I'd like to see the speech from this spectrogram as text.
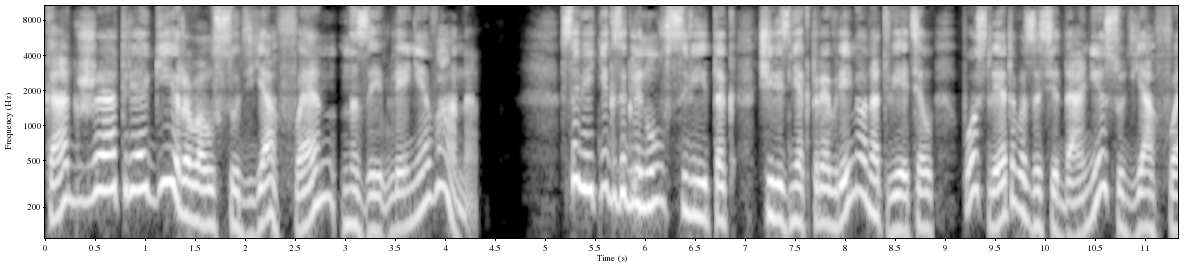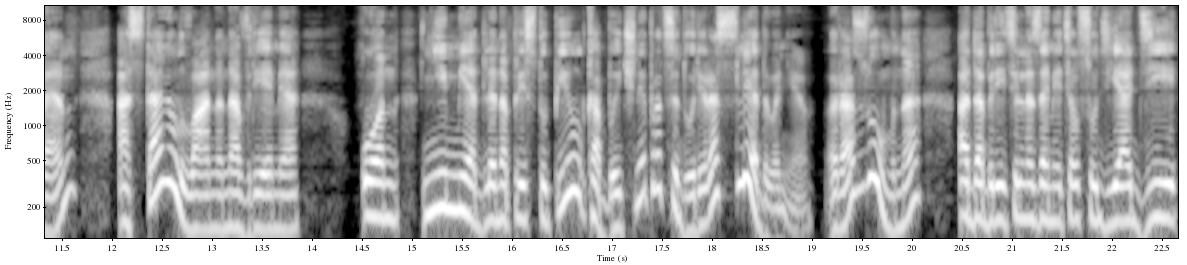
как же отреагировал судья Фэн на заявление Вана. Советник заглянул в свиток. Через некоторое время он ответил. После этого заседания судья Фэн оставил Ванна на время. Он немедленно приступил к обычной процедуре расследования. «Разумно», — одобрительно заметил судья Ди.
